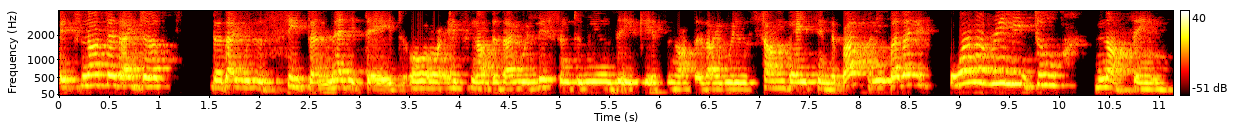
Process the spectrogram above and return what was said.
it's not that i just that I will sit and meditate, or it's not that I will listen to music, it's not that I will sunbathe in the balcony, but I want to really do nothing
